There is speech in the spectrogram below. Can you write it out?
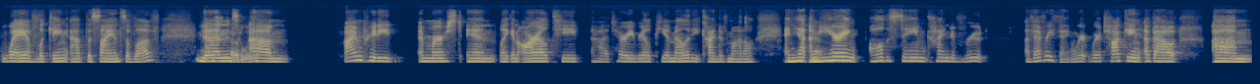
way of looking at the science of love. Yes, and totally. um, I'm pretty immersed in like an RLT, uh, Terry Real Pia Mellody kind of model. And yet I'm Yeah. hearing all the same kind of root of everything. We're, we're talking about um,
